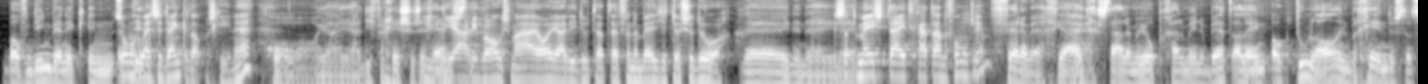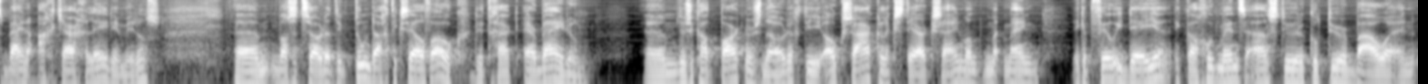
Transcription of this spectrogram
bovendien ben ik in... Sommige dit- mensen denken dat misschien, hè? Oh, ja, ja, die vergissen zich Die, die ernstig. Arie Boomsma, oh ja, die doet dat even een beetje tussendoor. Nee, nee, nee. Is dat de meeste tijd gaat aan de Vondel Gym? Verreweg, ja. Ja. Ik sta ermee op, ga ermee naar bed. Alleen ook toen al, in het begin, dus dat is bijna acht jaar geleden inmiddels... ehm, was het zo dat ik toen dacht ik zelf ook, dit ga ik erbij doen. Ehm, dus ik had partners nodig die ook zakelijk sterk zijn. Want mijn, ik heb veel ideeën, ik kan goed mensen aansturen, cultuur bouwen en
